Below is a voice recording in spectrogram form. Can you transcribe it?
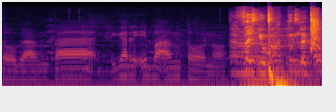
Tugang, ta igari iba ang tono. Sa'yo ang tulad ko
